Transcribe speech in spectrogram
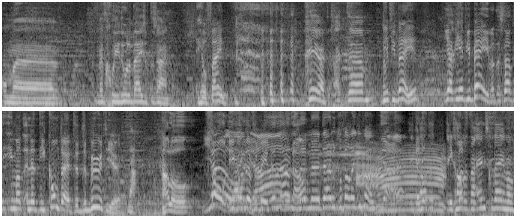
om eh, met goede doelen bezig te zijn. Heel fijn. Gerard, het, ehm, Die heb je bij je? Ja, wie heb je bij je? Want er staat hier iemand en dat- die komt uit de, de buurt hier. nou, Hallo. Zo, die komt even Ja, binnen. Nou, nou. een eh, duidelijk gevalletje van. Ja, ik ik- het, ik ik mag- het naar Enschede en dan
